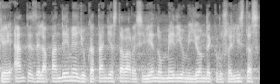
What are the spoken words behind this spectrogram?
que antes de la pandemia Yucatán ya estaba recibiendo medio millón de cruceristas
